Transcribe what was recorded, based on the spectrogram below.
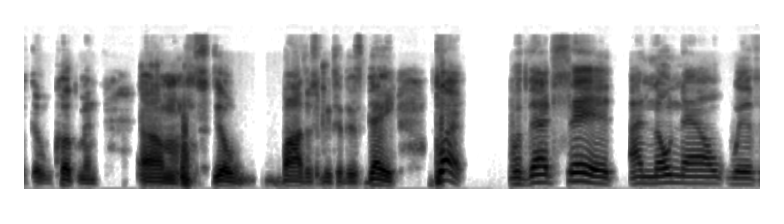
Bethune Cookman, um, still bothers me to this day. But with that said, I know now with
